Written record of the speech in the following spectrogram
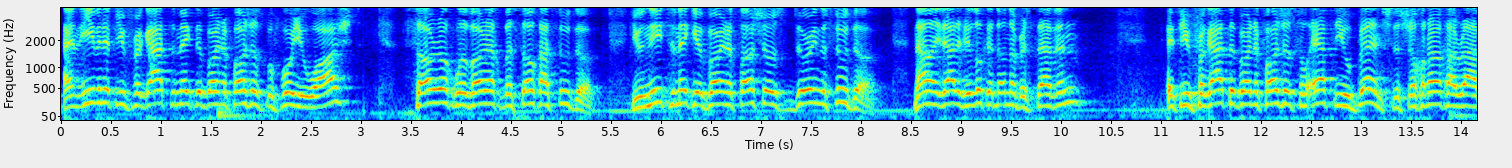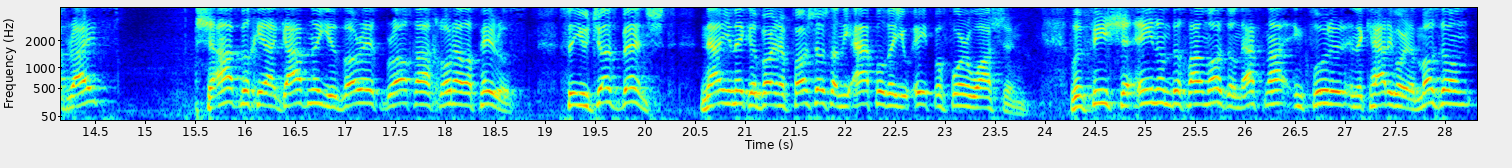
And even if you forgot to make the burn nefashos before you washed, tzarech levarech besoch suda. You need to make your burn nefashos during the suda. Not only that, if you look at note number seven, if you forgot to burn nefashos till after you bench, the Shulchan Aruch Rav writes. Sha'at b'chi agavna yivarech bracha achron al So you just benched. Now you make a bar nefashos on the apple that you ate before washing. Lefi she'enam b'chlal mazon. That's not included in the category of mazon.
